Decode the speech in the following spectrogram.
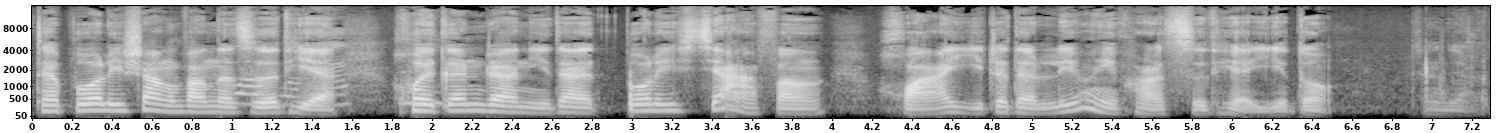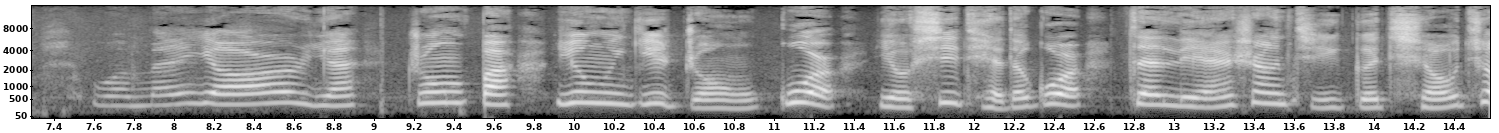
在玻璃上方的磁铁会跟着你在玻璃下方滑移着的另一块磁铁移动。请讲。我们幼儿园中班用一种棍儿，有吸铁的棍儿，再连上几个球球，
